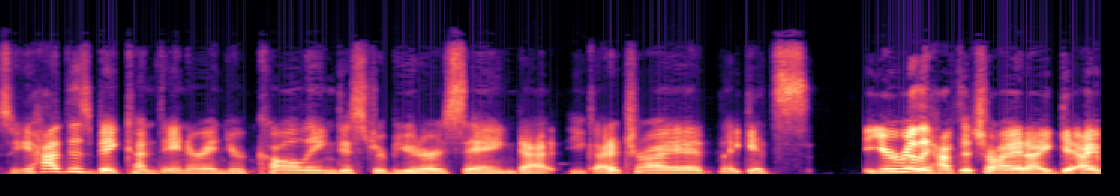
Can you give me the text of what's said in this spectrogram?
so you had this big container and you're calling distributors saying that you got to try it like it's you really have to try it. I get i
